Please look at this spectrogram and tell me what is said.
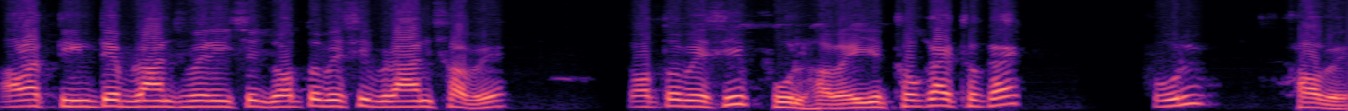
আবার তিনটে ব্রাঞ্চ বেরিয়েছে। যত বেশি ব্রাঞ্চ হবে বেশি ফুল হবে। এই যে থোকায় থোকায় ফুল হবে।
